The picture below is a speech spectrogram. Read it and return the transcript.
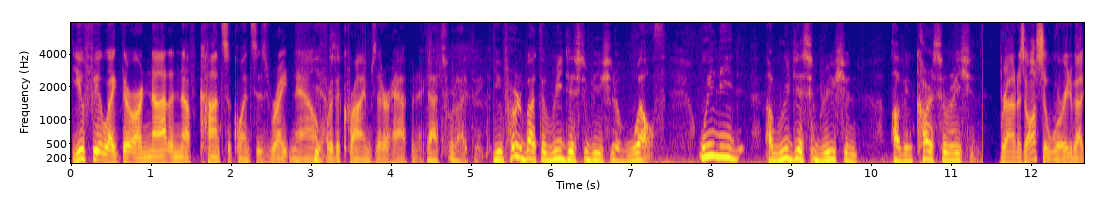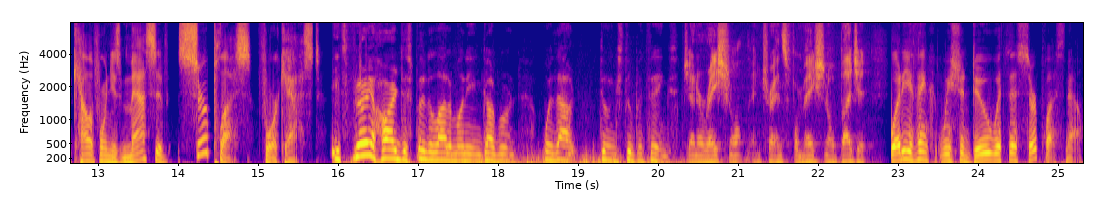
You feel like there are not enough consequences right now yes. for the crimes that are happening. That's what I think. You've heard about the redistribution of wealth. We need a redistribution of incarceration. Brown is also worried about California's massive surplus forecast. It's very hard to spend a lot of money in government without doing stupid things. Generational and transformational budget. What do you think we should do with this surplus now?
